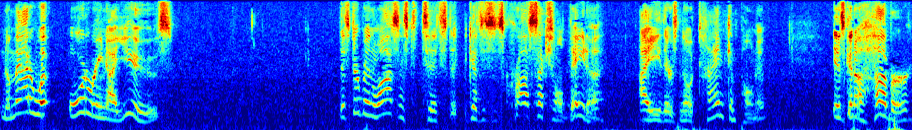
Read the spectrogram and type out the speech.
no matter what ordering I use, this Durbin-Watson statistic, because this is cross-sectional data, i.e. there's no time component, is going to hover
